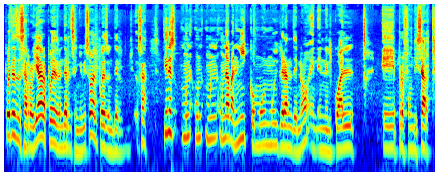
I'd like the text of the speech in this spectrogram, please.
Puedes desarrollar, puedes vender diseño visual, puedes vender, o sea, tienes un, un- un- un abanico muy, muy grande, ¿no? En, en el cual eh, profundizarte.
